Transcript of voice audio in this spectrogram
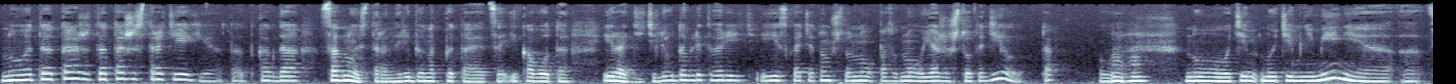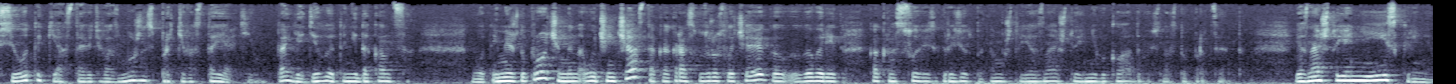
Ну, это та же, это та же стратегия, когда с одной стороны ребенок пытается и кого-то, и родителей удовлетворить, и искать о том, что, ну, ну я же что-то делаю, так? Вот. Угу. Но, тем, но тем не менее, э, все-таки оставить возможность противостоять ему. Да? Я делаю это не до конца. Вот. И между прочим, очень часто как раз взрослый человек говорит, как раз совесть грызет, потому что я знаю, что я не выкладываюсь на сто процентов. Я знаю, что я не искренен.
